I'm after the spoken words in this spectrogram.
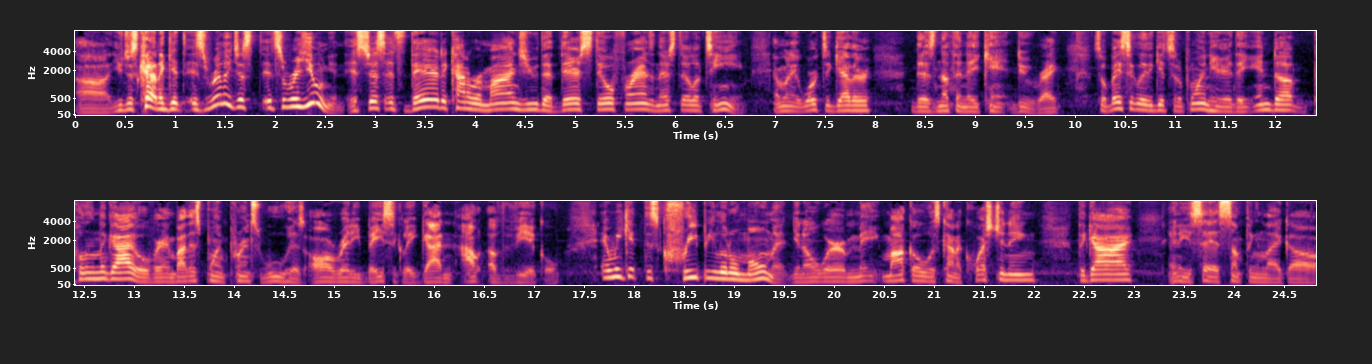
Uh, you just kind of get it's really just it's a reunion it's just it's there to kind of remind you that they're still friends and they're still a team and when they work together there's nothing they can't do, right? So basically, to get to the point here, they end up pulling the guy over, and by this point, Prince Wu has already basically gotten out of the vehicle. And we get this creepy little moment, you know, where Mako was kind of questioning the guy, and he says something like, uh,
